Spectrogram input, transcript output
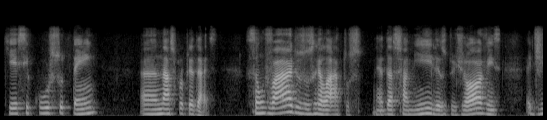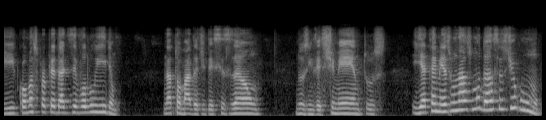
que esse curso tem uh, nas propriedades. São vários os relatos né, das famílias, dos jovens, de como as propriedades evoluíram na tomada de decisão, nos investimentos e até mesmo nas mudanças de rumo.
